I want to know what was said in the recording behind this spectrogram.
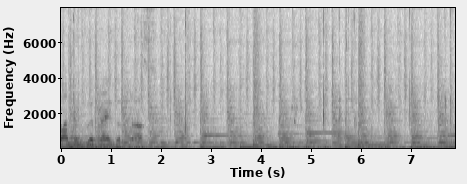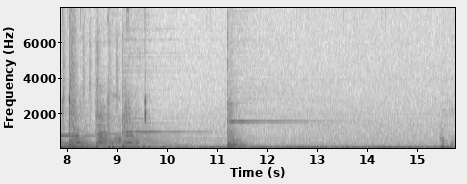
now I'm going to apply the class okay.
